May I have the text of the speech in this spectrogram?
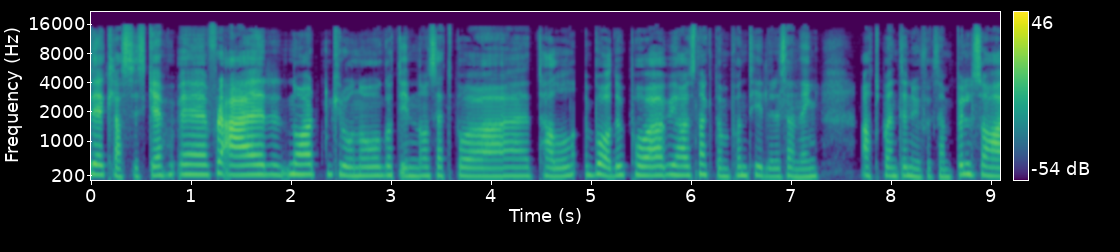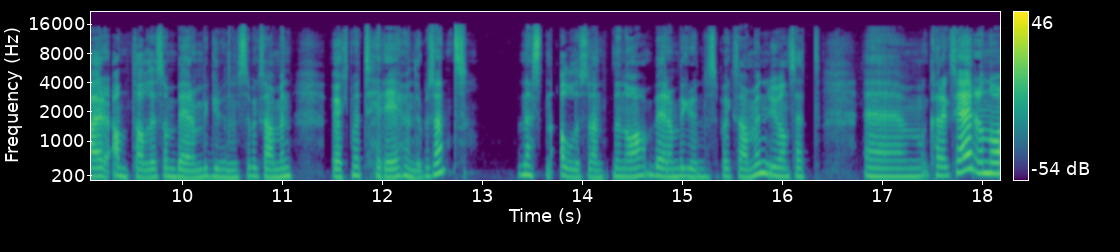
det klassiske. For det er Nå har Krono gått inn og sett på tall både på Vi har jo snakket om på en tidligere sending at på NTNU for eksempel, så har antallet som ber om begrunnelse på eksamen, økt med 300 Nesten alle studentene nå ber om begrunnelse på eksamen, uansett eh, karakter. Og nå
